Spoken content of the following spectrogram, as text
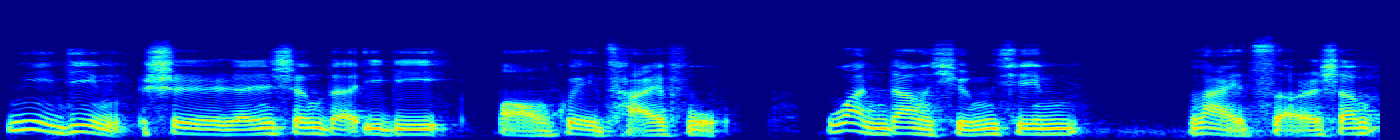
逆境是人生的一笔宝贵财富，万丈雄心赖此而生。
